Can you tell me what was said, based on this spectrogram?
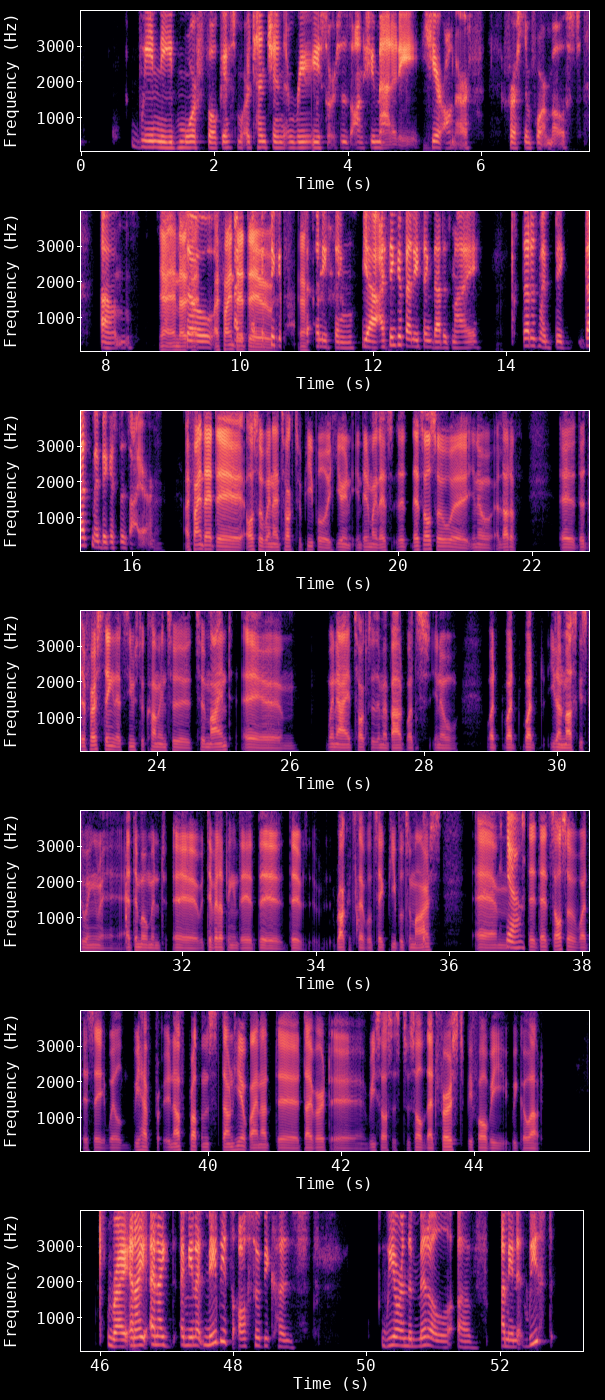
we need more focus, more attention, and resources on humanity here on Earth, first and foremost. Um, yeah, and I- so I, I find that I- I uh, think if yeah. anything, yeah, I think if anything, that is my that is my big that's my biggest desire. I find that uh, also when I talk to people here in, in Denmark, that's that- that's also uh, you know a lot of uh, the the first thing that seems to come into to mind um, when I talk to them about what's you know what what what Elon Musk is doing uh, at the moment, uh, with developing the the the rockets that will take people to Mars. Um, Yeah. th- that's also what they say. Well, we have pr- enough problems down here. Why not uh, divert uh, resources to solve that first before we we go out? Right. And I and I I mean maybe it's also because we are in the middle of I mean at least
